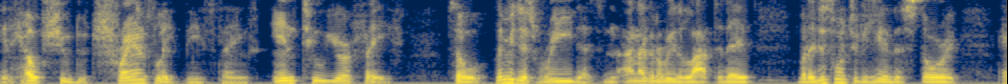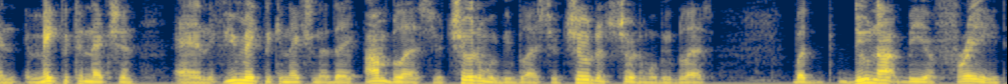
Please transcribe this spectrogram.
it helps you to translate these things into your faith. So let me just read. I'm not going to read a lot today, but I just want you to hear this story and, and make the connection. And if you make the connection today, I'm blessed. Your children will be blessed. Your children's children will be blessed. But do not be afraid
